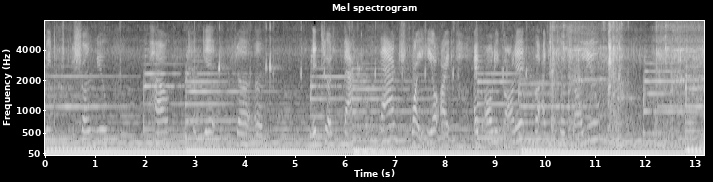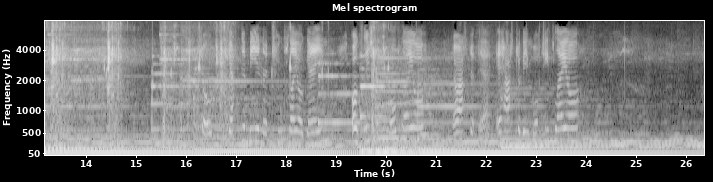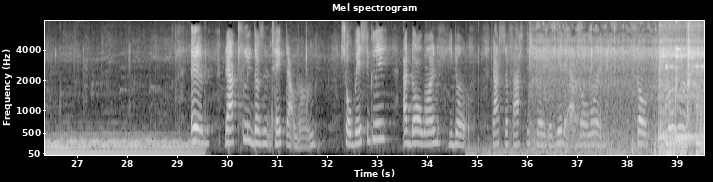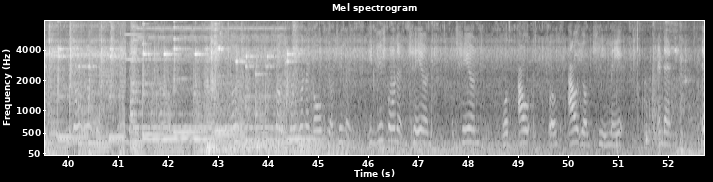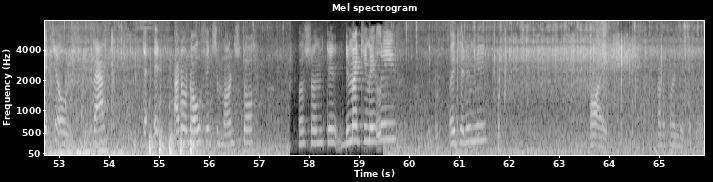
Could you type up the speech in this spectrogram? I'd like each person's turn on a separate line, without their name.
be showing you how to get the um into back badge right here. I I've already got it, but I can still show you. So you have to be in a two-player game, or at least actually doesn't take that long. So basically, at door one, you don't. That's the fastest way to get it at door one. So you don't want, you don't want your teammates. You to go with your teammate. You just want to tan, tan without without your teammate, and then it tells back. That it, I don't know if it's a monster or something. Did my teammate leave? Are you kidding me? Alright. Gotta find it different.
